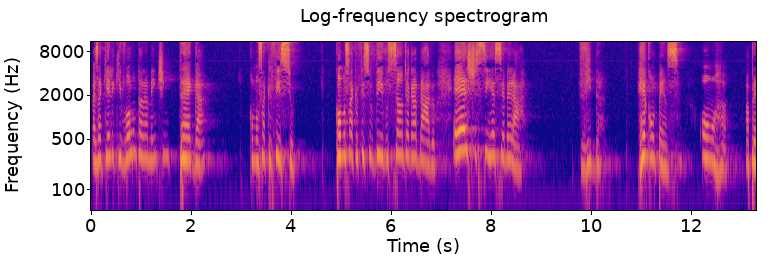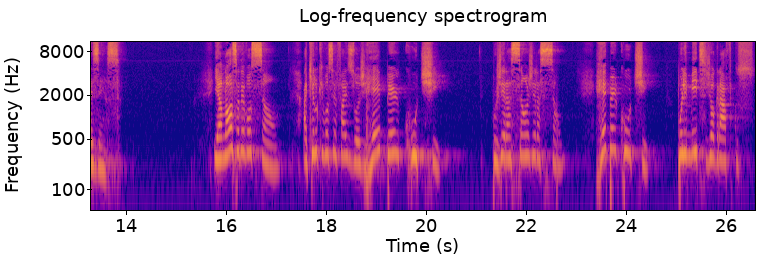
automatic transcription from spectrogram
Mas aquele que voluntariamente entrega como sacrifício, como sacrifício vivo, santo e agradável, este sim receberá vida, recompensa, honra, a presença. E a nossa devoção, aquilo que você faz hoje, repercute por geração a geração, repercute por limites geográficos.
